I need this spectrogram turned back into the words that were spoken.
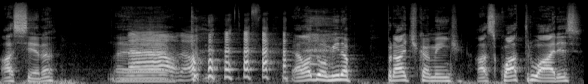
a cena. É, Não, não. Ela domina praticamente as quatro áreas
